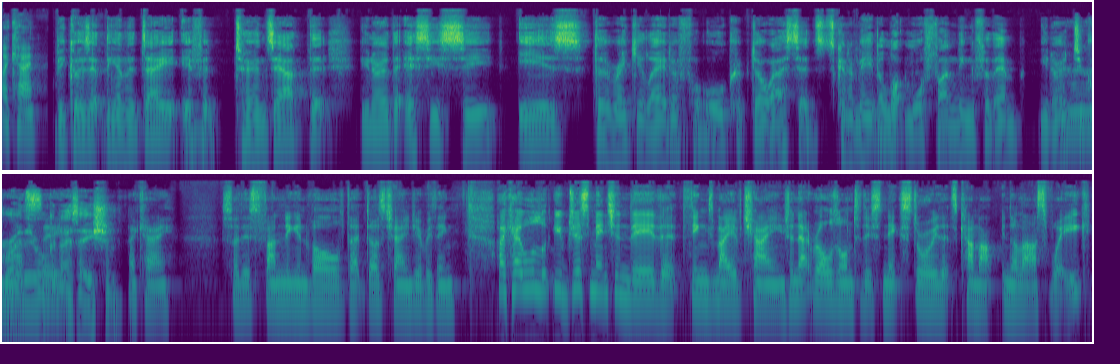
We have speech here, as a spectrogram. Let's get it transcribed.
Okay. because at the end of the day, if it turns out that, you know, the SEC is the regulator for all crypto assets, it's going to mean a lot more funding for them, you know, to Ah, grow I their see. organization. Okay. So there's funding involved. That does change everything. Okay, well, look, you've just mentioned there that things may have changed, and that rolls on to this next story that's come up in the last week.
